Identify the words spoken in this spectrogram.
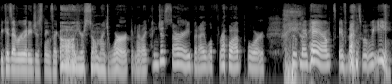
because everybody just thinks like, oh, you're so much work, and they're like, I'm just sorry, but I will throw up or poop my pants if that's what we eat,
